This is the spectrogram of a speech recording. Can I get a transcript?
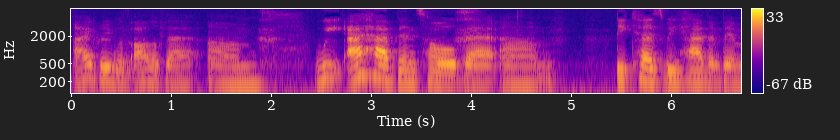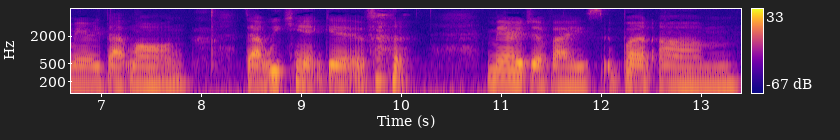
I agree with all of that. Um, we, I have been told that um, because we haven't been married that long, that we can't give marriage advice. But um,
